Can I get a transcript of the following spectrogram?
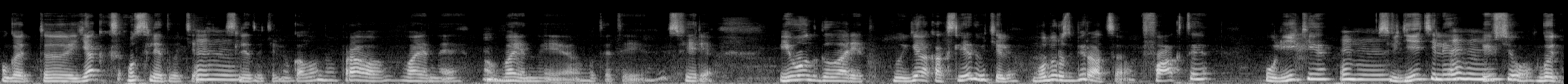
Он говорит, «Э, я как он следователь, mm-hmm. следователь уголовного права в военной, mm-hmm. в военной вот этой сфере. И он говорит, ну я как следователь буду разбираться. Факты, улики, mm-hmm. свидетели mm-hmm. и все. Он говорит,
